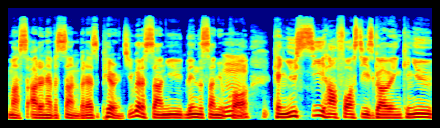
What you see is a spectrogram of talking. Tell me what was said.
Mas, I don't have a son, but as a parent, you've got a son, you lend the son your Mm. car. Can you see how fast he's going? Can you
